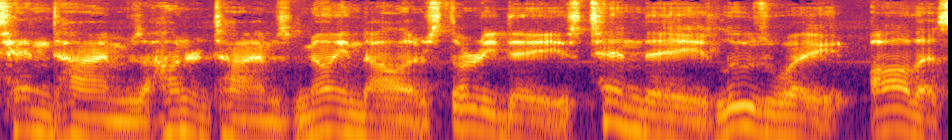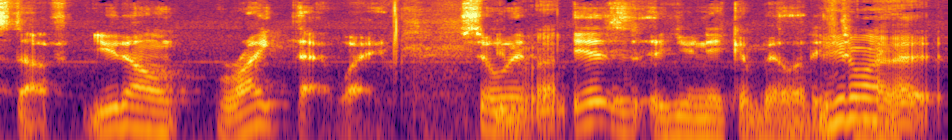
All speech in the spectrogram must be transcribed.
10 times, 100 times, million dollars, 30 days, 10 days, lose weight, all that stuff. You don't write that way. So you it is a unique ability. You know what? That,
